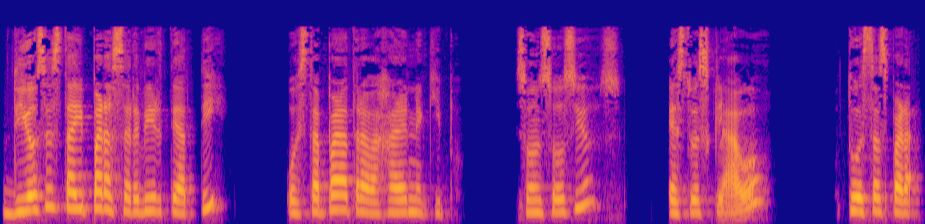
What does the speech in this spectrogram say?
Dios está ahí para servirte a ti o está para trabajar en equipo? ¿Son socios? ¿Es tu esclavo? ¿Tú estás para...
